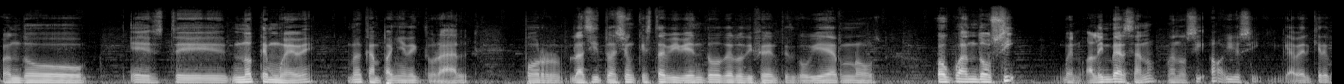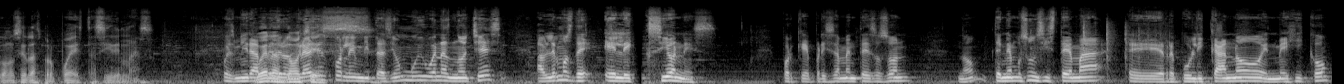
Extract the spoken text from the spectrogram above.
cuando este no te mueve una campaña electoral por la situación que está viviendo de los diferentes gobiernos o cuando sí, bueno, a la inversa, ¿no? Cuando sí, oye, sí, a ver, quiere conocer las propuestas y demás. Pues mira, Pedro, gracias por la invitación. Muy buenas noches. Hablemos de elecciones, porque precisamente eso son, ¿no? Tenemos un sistema eh, republicano en México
